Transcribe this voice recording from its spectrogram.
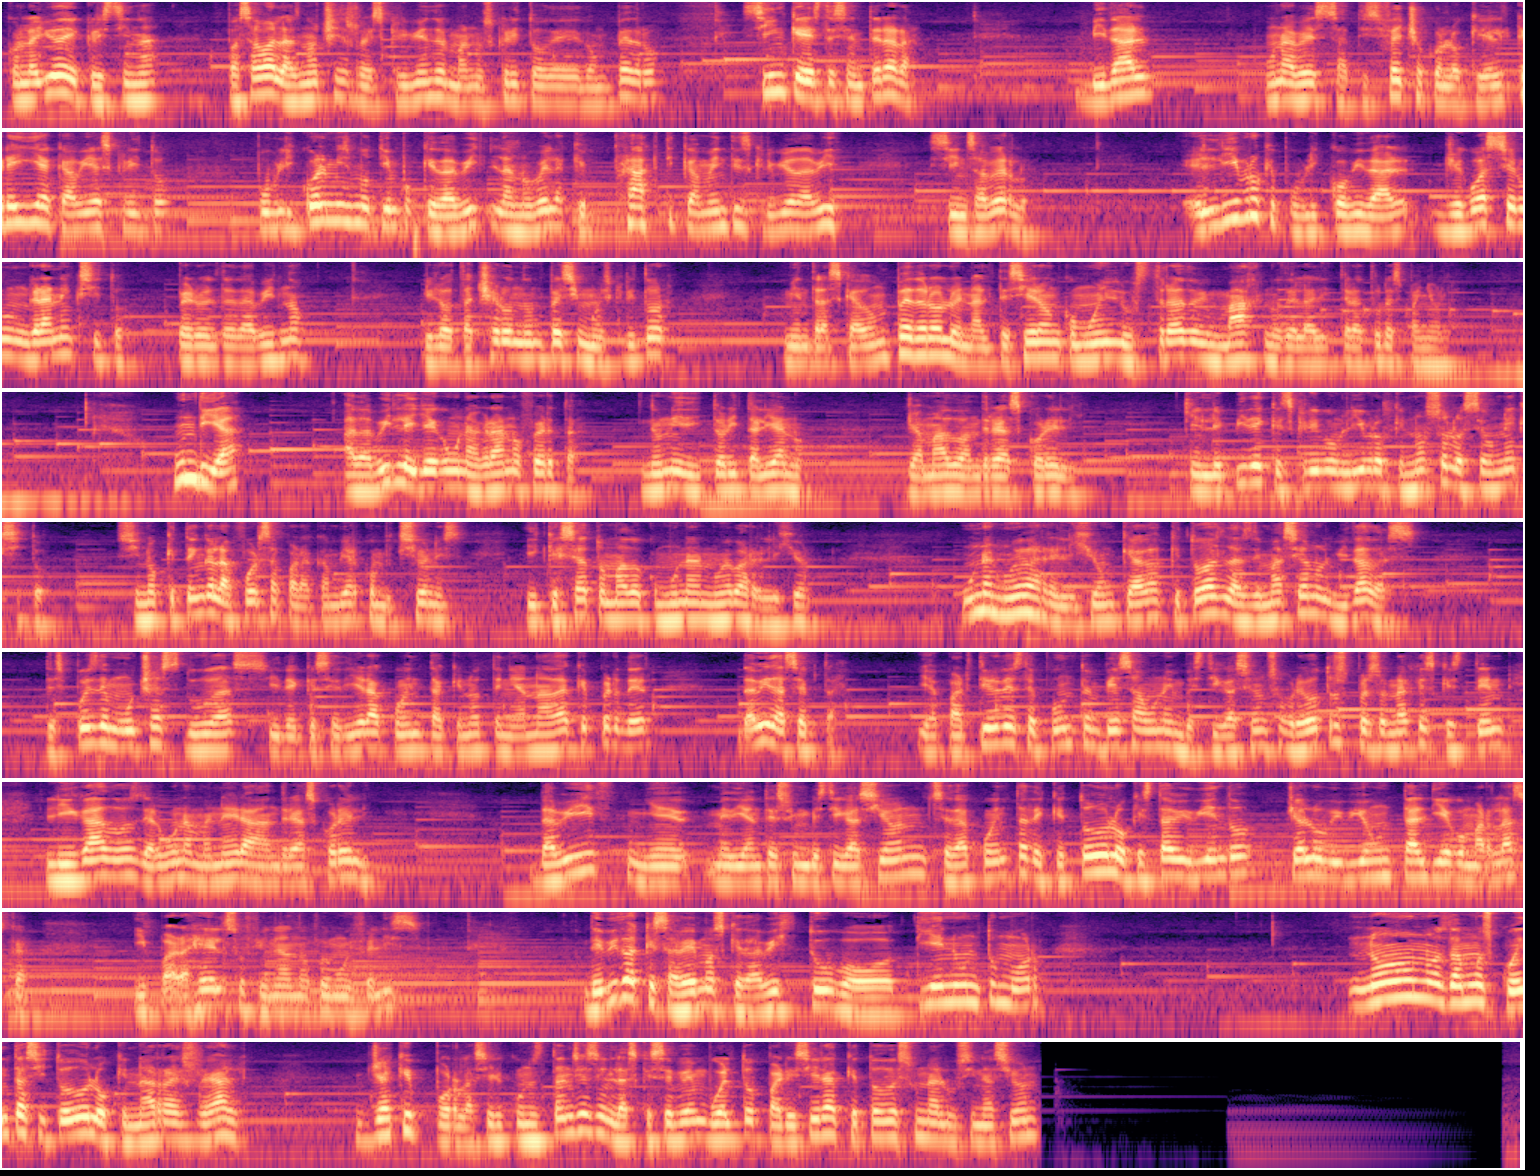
Con la ayuda de Cristina, pasaba las noches reescribiendo el manuscrito de don Pedro sin que éste se enterara. Vidal, una vez satisfecho con lo que él creía que había escrito, publicó al mismo tiempo que David la novela que prácticamente escribió David, sin saberlo. El libro que publicó Vidal llegó a ser un gran éxito, pero el de David no, y lo tacharon de un pésimo escritor, mientras que a don Pedro lo enaltecieron como un ilustrado y magno de la literatura española. Un día, a David le llega una gran oferta de un editor italiano llamado Andreas Corelli, quien le pide que escriba un libro que no solo sea un éxito, sino que tenga la fuerza para cambiar convicciones y que sea tomado como una nueva religión. Una nueva religión que haga que todas las demás sean olvidadas. Después de muchas dudas y de que se diera cuenta que no tenía nada que perder, David acepta, y a partir de este punto empieza una investigación sobre otros personajes que estén ligados de alguna manera a Andreas Corelli. David, mediante su investigación, se da cuenta de que todo lo que está viviendo ya lo vivió un tal Diego Marlasca, y para él su final no fue muy feliz. Debido a que sabemos que David tuvo o tiene un tumor, no nos damos cuenta si todo lo que narra es real, ya que por las circunstancias en las que se ve envuelto pareciera que todo es una alucinación.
